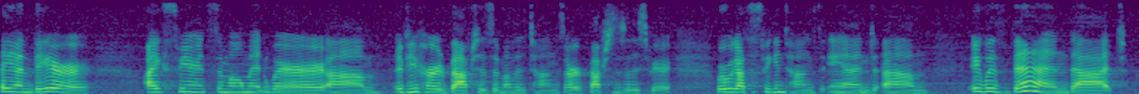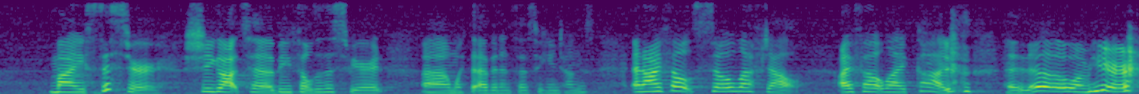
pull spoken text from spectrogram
And there, I experienced a moment where, um, if you heard baptism of the tongues or baptisms of the Spirit, where we got to speak in tongues. And um, it was then that my sister, she got to be filled with the Spirit um, with the evidence of speaking in tongues. And I felt so left out. I felt like, God, hello, I'm here.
